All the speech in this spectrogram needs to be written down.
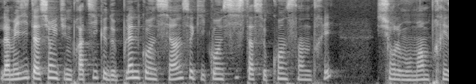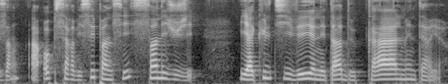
La méditation est une pratique de pleine conscience qui consiste à se concentrer sur le moment présent, à observer ses pensées sans les juger et à cultiver un état de calme intérieur.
